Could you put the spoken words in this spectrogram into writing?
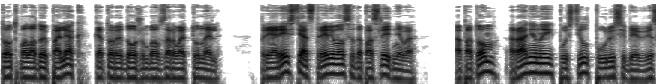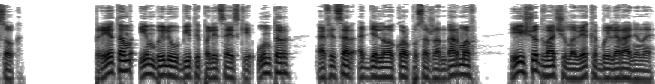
Тот молодой поляк, который должен был взорвать туннель, при аресте отстреливался до последнего, а потом, раненый, пустил пулю себе в висок. При этом им были убиты полицейский унтер, офицер отдельного корпуса жандармов и еще два человека были ранены.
